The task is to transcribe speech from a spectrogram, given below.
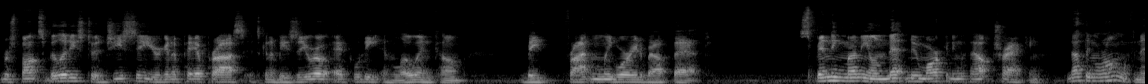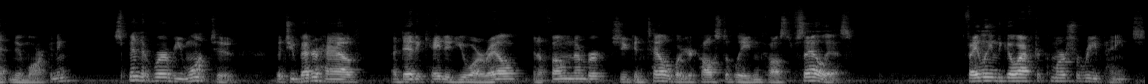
responsibilities to a GC, you're going to pay a price. It's going to be zero equity and low income. Be frighteningly worried about that. Spending money on net new marketing without tracking. Nothing wrong with net new marketing. Spend it wherever you want to, but you better have a dedicated URL and a phone number so you can tell what your cost of lead and cost of sale is failing to go after commercial repaints.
